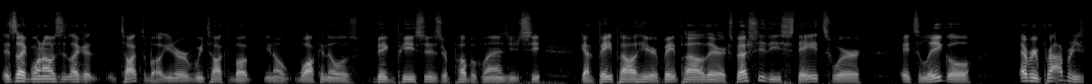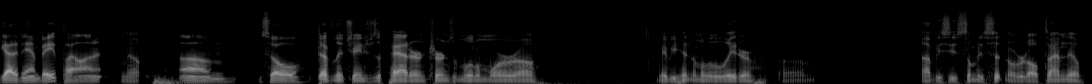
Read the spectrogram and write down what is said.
It's like when I was like I talked about, you know, we talked about, you know, walking those big pieces or public lands. You see, you got a bait pile here, bait pile there. Especially these states where it's legal, every property's got a damn bait pile on it. Yeah. Um. So definitely changes the pattern, turns them a little more, uh, maybe hitting them a little later. Um, obviously, if somebody's sitting over it all the time. They'll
